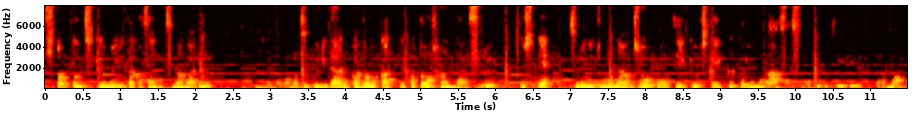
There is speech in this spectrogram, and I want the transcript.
人と地球の豊かさにつながるものづくりであるかどうかっていうことを判断するそしてそれに伴う情報を提供していくというのがサステナビリティディレクターの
